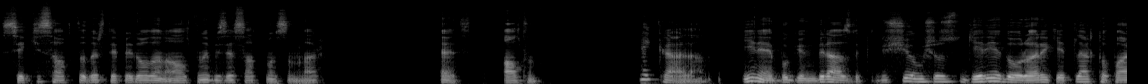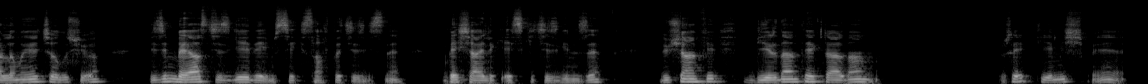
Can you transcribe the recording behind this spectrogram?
8 haftadır tepede olan altını bize satmasınlar. Evet, altın. Tekrardan yine bugün birazcık düşüyormuşuz. Geriye doğru hareketler toparlamaya çalışıyor. Bizim beyaz çizgiye değmiş 8 hafta çizgisine. 5 aylık eski çizgimize. Düşen fib birden tekrardan red yemiş mi?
